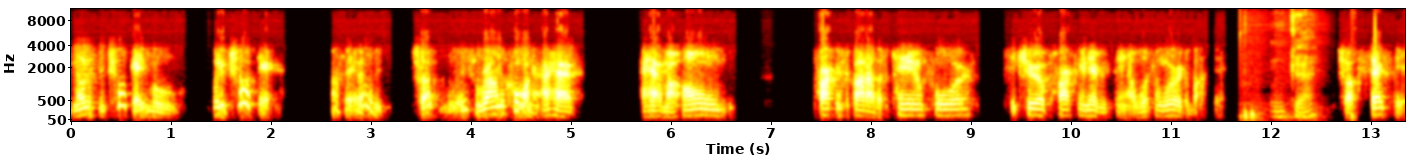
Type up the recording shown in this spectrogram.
notice the truck ain't moved. Where the truck at? I said, oh, the truck is around the corner. I have I had my own parking spot I was paying for, secure parking, everything. I wasn't worried about that. okay. Truck sat there.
